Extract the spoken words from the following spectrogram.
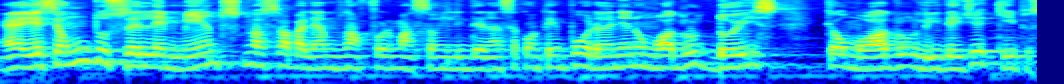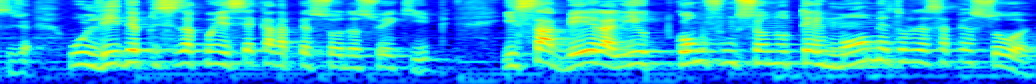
É, esse é um dos elementos que nós trabalhamos na formação em liderança contemporânea no módulo 2, que é o módulo líder de equipe, ou seja, o líder precisa conhecer cada pessoa da sua equipe e saber ali como funciona o termômetro dessa pessoa.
